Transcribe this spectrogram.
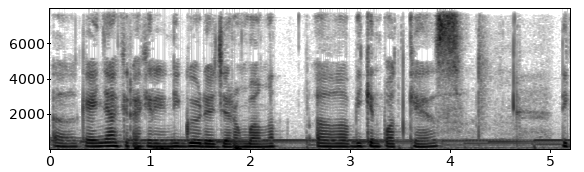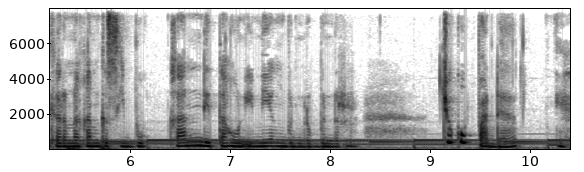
uh, kayaknya akhir-akhir ini gue udah jarang banget uh, bikin podcast dikarenakan kesibukan di tahun ini yang bener-bener cukup padat. Ya,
